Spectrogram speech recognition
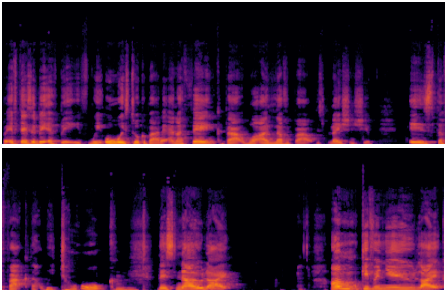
but if there's a bit of beef, we always talk about it. And I think that what I love about this relationship is the fact that we talk. Mhm. There's no like, I'm giving you like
